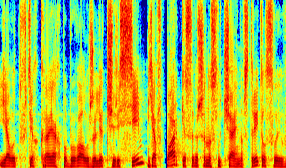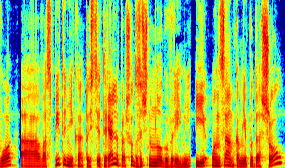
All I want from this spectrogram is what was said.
я вот в тех краях побывал уже лет через семь, я в парке совершенно случайно встретил своего а, воспитанника, то есть это реально прошло достаточно много времени. И он сам ко мне подошел,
